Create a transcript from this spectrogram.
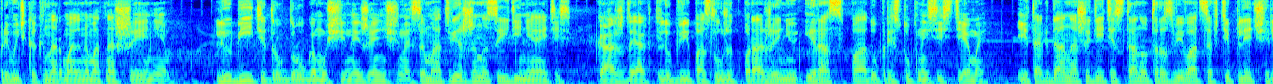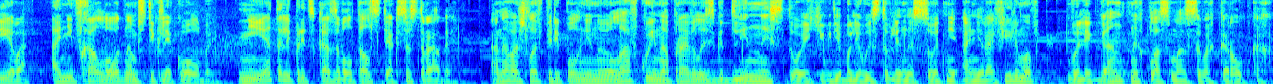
привычка к нормальным отношениям, Любите друг друга, мужчины и женщины, самоотверженно соединяйтесь. Каждый акт любви послужит поражению и распаду преступной системы. И тогда наши дети станут развиваться в тепле чрева, а не в холодном стекле колбы. Не это ли предсказывал толстяк с эстрады? Она вошла в переполненную лавку и направилась к длинной стойке, где были выставлены сотни анерофильмов в элегантных пластмассовых коробках.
